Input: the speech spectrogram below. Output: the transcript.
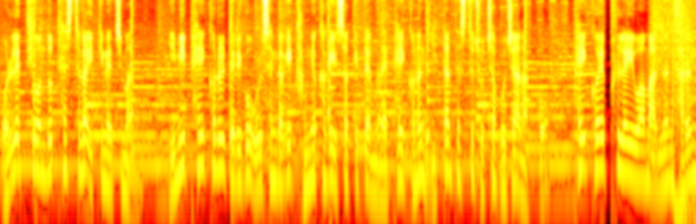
원래 T1도 테스트가 있긴 했지만 이미 페이커를 데리고 올 생각이 강력하게 있었기 때문에 페이커는 입단 테스트조차 보지 않았고 페이커의 플레이와 맞는 다른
